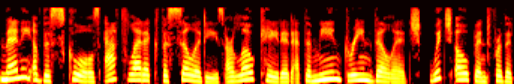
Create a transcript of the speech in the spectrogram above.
Many of the school's athletic facilities are located at the Mean Green Village, which opened for the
